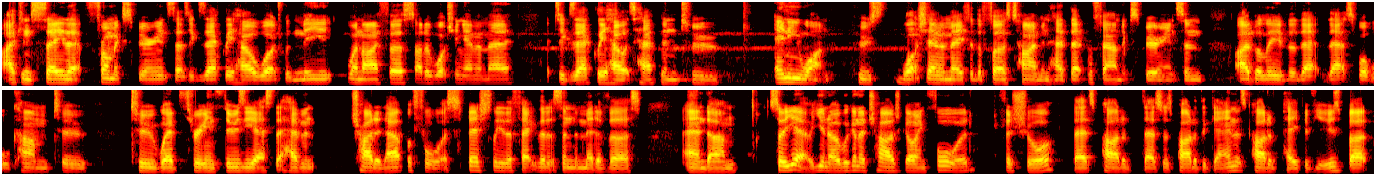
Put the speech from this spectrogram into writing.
I can say that from experience that's exactly how it worked with me when I first started watching MMA it's exactly how it's happened to anyone who's watched MMA for the first time and had that profound experience. And I believe that, that that's what will come to to Web3 enthusiasts that haven't tried it out before, especially the fact that it's in the metaverse. And um, so, yeah, you know, we're going to charge going forward for sure. That's part of that's just part of the game. That's part of pay per views. But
